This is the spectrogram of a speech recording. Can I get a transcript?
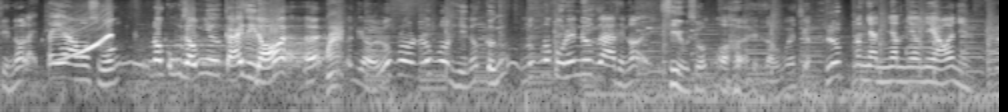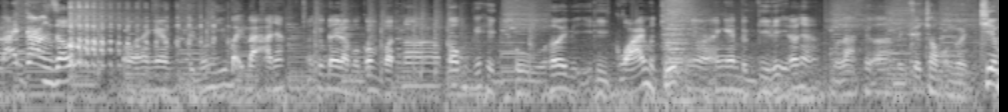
thì nó lại teo xuống. Nó cũng giống như cái gì đó ấy. đấy, nó kiểu lúc nó lúc nó thì nó cứng. Lúc nó phun hết nước ra thì nó lại xỉu xuống. Ôi, giống với trưởng. Lúc nó nhăn nhăn, nheo nheo ấy, nhìn. Lại càng giống thôi anh em đừng có nghĩ bậy bạ nhá. Nói chung đây là một con vật nó có một cái hình thù hơi bị kỳ quái một chút, Nhưng mà anh em đừng kỳ thị đó nha Một lát nữa mình sẽ cho mọi người chiêm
